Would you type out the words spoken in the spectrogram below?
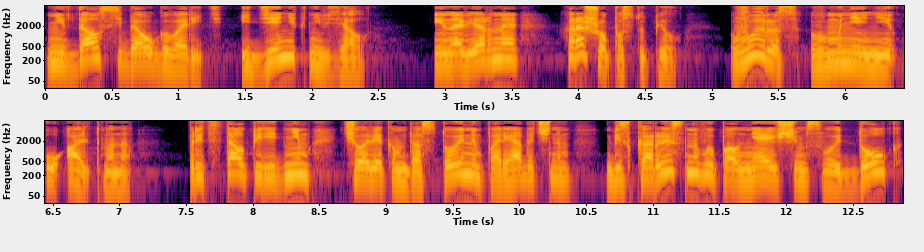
не дал себя уговорить и денег не взял. И, наверное, хорошо поступил. Вырос в мнении у Альтмана. Предстал перед ним человеком достойным, порядочным, бескорыстно выполняющим свой долг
